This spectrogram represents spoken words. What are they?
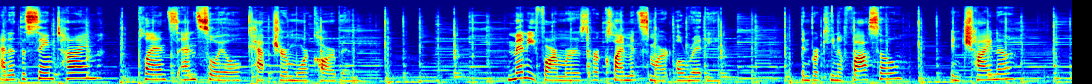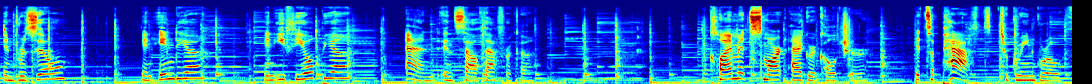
and at the same time, plants and soil capture more carbon. Many farmers are climate smart already. In Burkina Faso, in China, in Brazil, in India, in Ethiopia, and in South Africa. Climate smart agriculture. It's a path to green growth.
